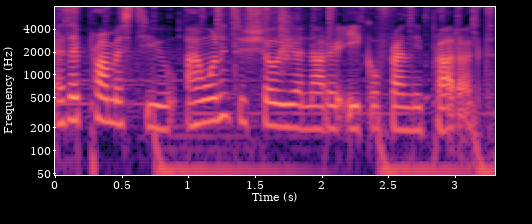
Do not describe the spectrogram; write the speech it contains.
As I promised you, I wanted to show you another eco friendly product.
